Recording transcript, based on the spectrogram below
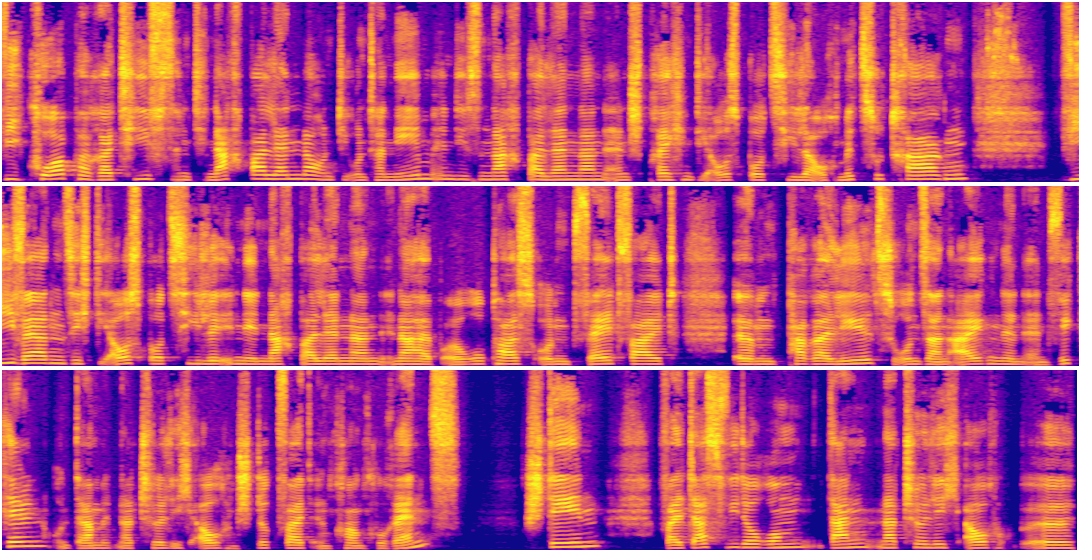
wie kooperativ sind die Nachbarländer und die Unternehmen in diesen Nachbarländern entsprechend die Ausbauziele auch mitzutragen. Wie werden sich die Ausbauziele in den Nachbarländern innerhalb Europas und weltweit ähm, parallel zu unseren eigenen entwickeln und damit natürlich auch ein Stück weit in Konkurrenz stehen, weil das wiederum dann natürlich auch äh,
